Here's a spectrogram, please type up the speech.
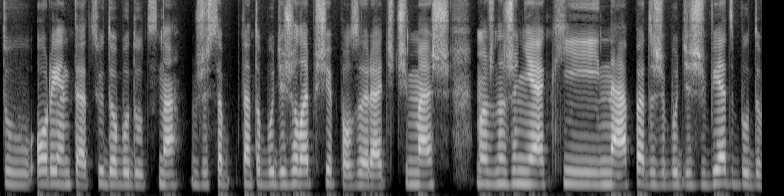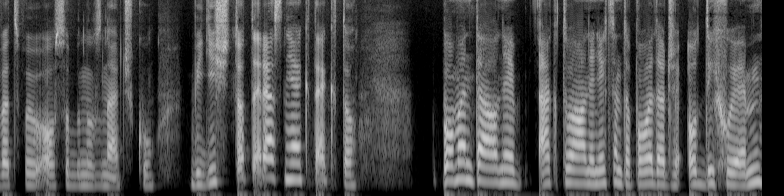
tú orientáciu do budúcna, že sa na to budeš lepšie pozerať, či máš možno, že nejaký nápad, že budeš viac budovať svoju osobnú značku. Vidíš to teraz nejak takto? Momentálne, aktuálne, nechcem to povedať, že oddychujem,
